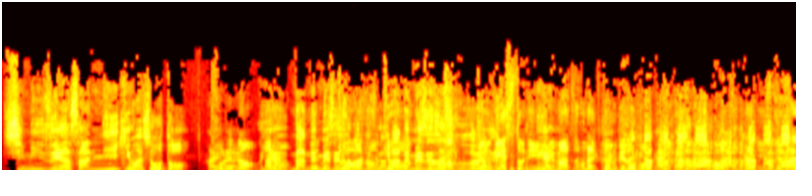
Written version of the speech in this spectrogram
清水屋さんに行きましょうと。これの、い。やなんで目線そらす目線そらすのそれ今日ゲストに、松村来とるけども、松村に言うけども、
